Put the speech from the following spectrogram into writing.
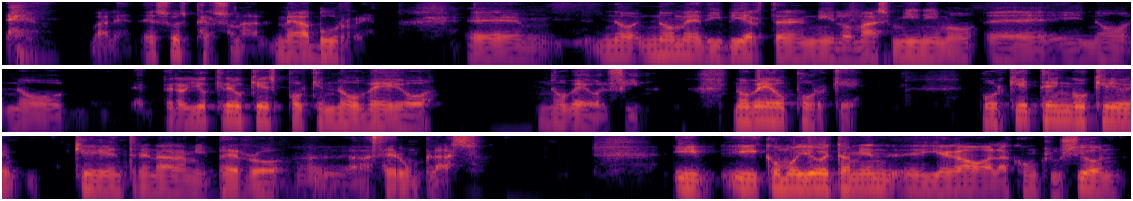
vale, eso es personal, me aburre. Em, no, no, me divierte ni lo más mínimo eh, y no, no, pero yo creo que es porque no veo, no veo el fin, no veo por qué. ¿Por qué tengo que, entrenar a mi perro eh, a hacer un plus? Y, como yo también he llegado a la conclusión,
